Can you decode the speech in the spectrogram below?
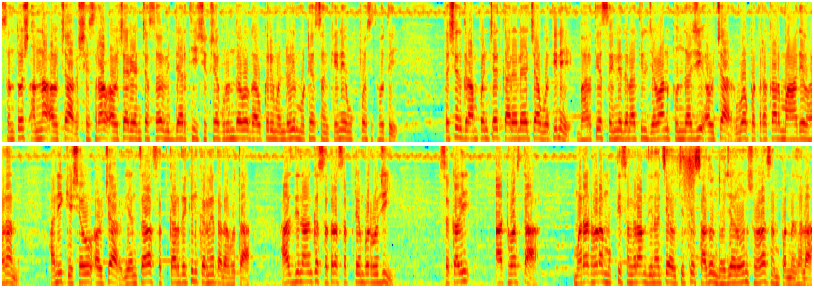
संतोष अण्णा अवचार शेषराव अवचार यांच्यासह विद्यार्थी शिक्षकवृंद व गावकरी मंडळी मोठ्या संख्येने उपस्थित होते. तसेच ग्रामपंचायत कार्यालयाच्या वतीने भारतीय सैन्य दलातील जवान पुंजाजी अवचार व पत्रकार महादेव हरण आणि केशव अवचार यांचा सत्कार देखील करण्यात आला होता. आज दिनांक सतरा सप्टेंबर रोजी सकाळी आठ वाजता मराठवाडा मुक्तीसंग्राम दिनाचे औचित्य साधून ध्वजारोहण सोहळा संपन्न झाला.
